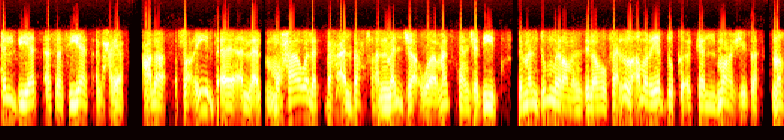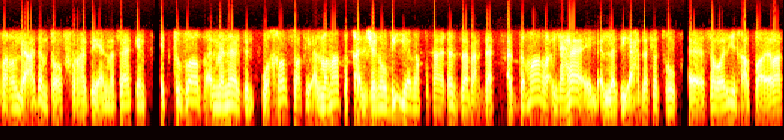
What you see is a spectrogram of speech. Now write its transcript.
تلبيه أساسيات الحياة. على صعيد آه، محاوله البحث عن ملجأ ومسكن جديد لمن دمر منزله فإن الأمر يبدو كالمعجزة. نظرا لعدم توفر هذه المساكن اكتظاظ المنازل وخاصة في المناطق الجنوبية من قطاع غزة بعد الدمار الهائل الذي أحدثته آه، صواريخ الطائرات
